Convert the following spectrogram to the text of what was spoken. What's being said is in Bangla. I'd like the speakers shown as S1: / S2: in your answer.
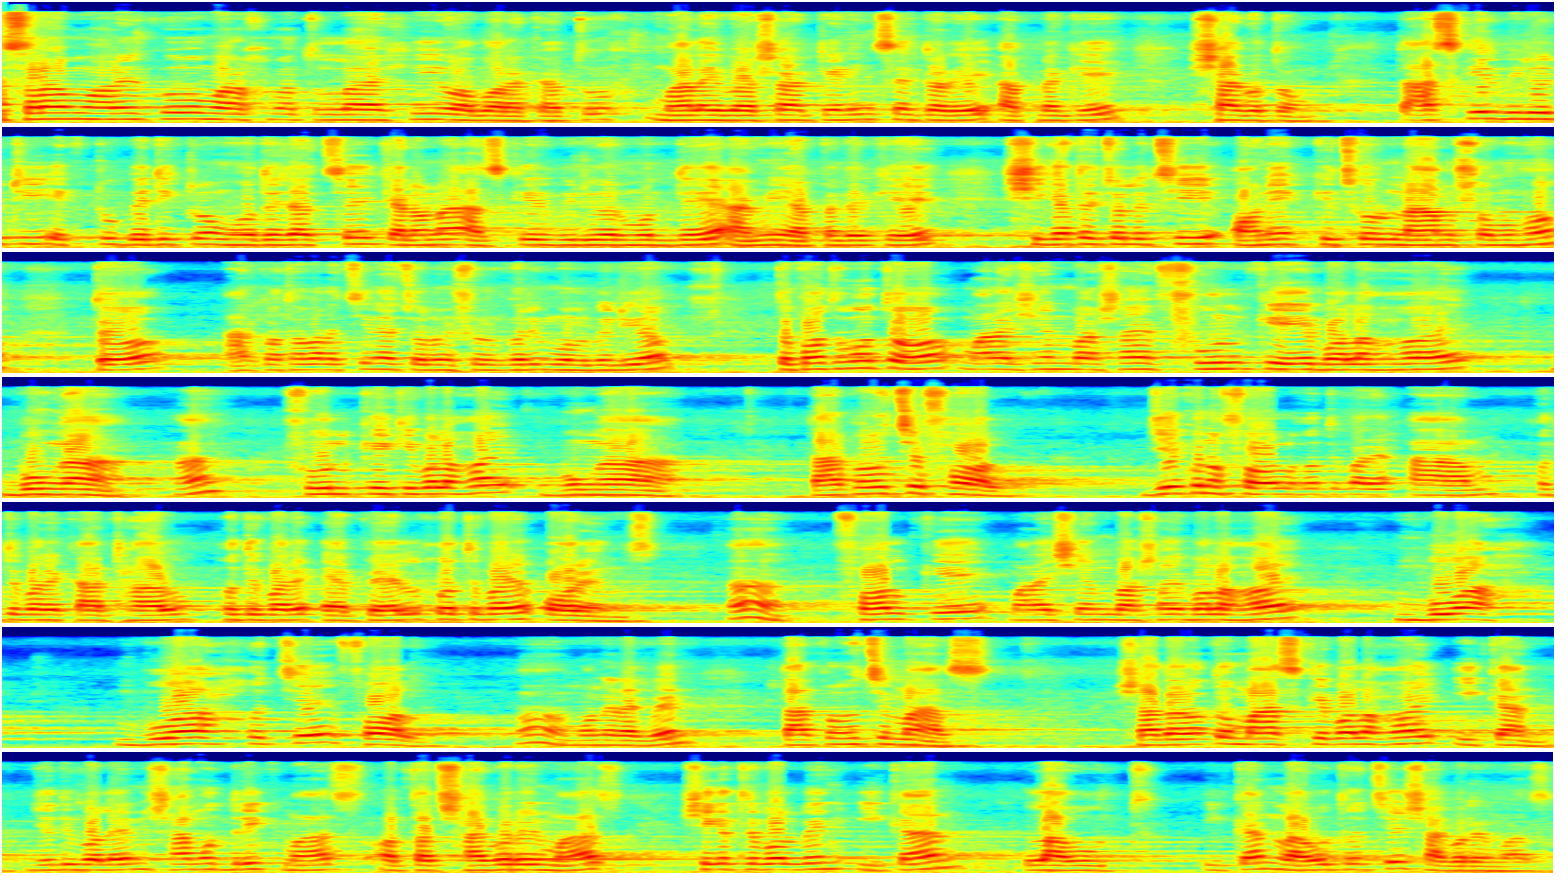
S1: আসসালামু আলাইকুম রহমতুল্লাহি ওবরাকাতু মালাই ভাষা ট্রেনিং সেন্টারে আপনাকে স্বাগতম। তো আজকের ভিডিওটি একটু ব্যতিক্রম হতে যাচ্ছে, কেননা আজকের ভিডিওর মধ্যে আমি আপনাদেরকে শেখাতে চলেছি অনেক কিছুর নাম সমূহ তো আর কথা বলাচ্ছি না, চলুন শুরু করি মূল ভিডিও। তো প্রথমত মালয়েশিয়ান ভাষায় ফুলকে বলা হয় বুঙা হ্যাঁ? ফুলকে কি বলা হয়? বুঙা। তারপর হচ্ছে ফল। যে কোনো ফল, হতে পারে আম, হতে পারে কাঁঠাল, হতে পারে অ্যাপেল, হতে পারে অরেঞ্জ। হ্যাঁ? ফলকে মালয়েশিয়ান ভাষায় বলা হয় বুয়াহ। বুয়াহ হচ্ছে ফল। হ্যাঁ মনে রাখবেন। তারপর হচ্ছে মাছ। সাধারণত মাছকে বলা হয় ইকান। যদি বলেন সামুদ্রিক মাছ, অর্থাৎ সাগরের মাছ, সেক্ষেত্রে বলবেন ইকান লাউথ। ইকান লাউথ হচ্ছে সাগরের মাছ।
